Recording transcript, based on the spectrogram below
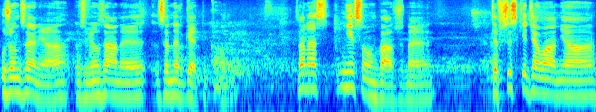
urządzenia związane z energetyką. Dla nas nie są ważne te wszystkie działania,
